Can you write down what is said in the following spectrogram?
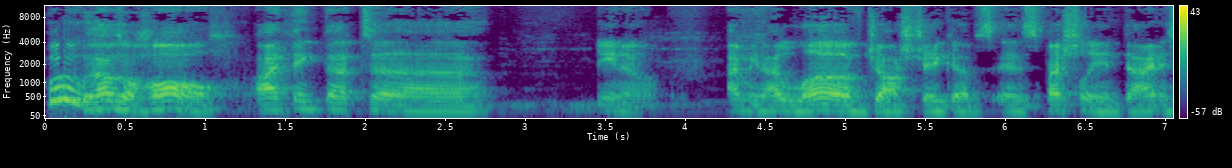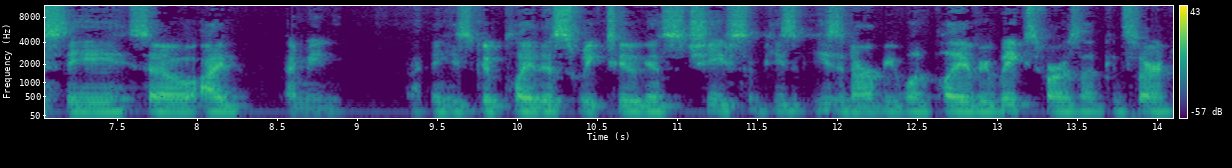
Whew, that was a haul. I think that uh, you know, I mean, I love Josh Jacobs, especially in dynasty. So I, I mean, I think he's a good play this week too against the Chiefs. He's he's an RB one play every week as far as I'm concerned.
